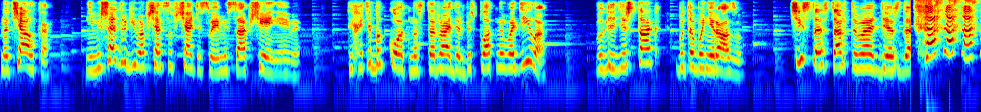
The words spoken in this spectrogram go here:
Началка, не мешай другим общаться в чате своими сообщениями. Ты хотя бы код на Старрайдер бесплатно водила? Выглядишь так, будто бы ни разу. Чистая стартовая одежда.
